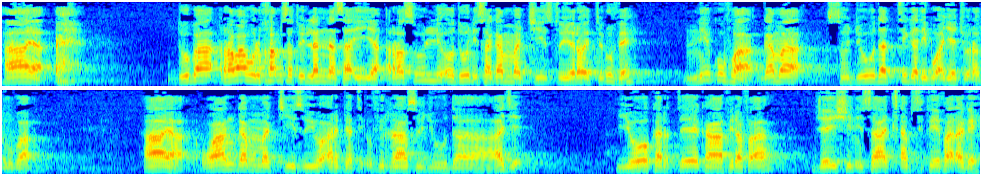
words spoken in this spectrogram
haaya duuba rawaahu lkamsatu illa annasaa'iya rasuulli oduun isa gammachiistu yeroo itti dhufe ni kufa gama sujuudatti gadi bu'a jechuudha duuba haaya waan gammachiisu yoo argate ofirraa sujuudaa je yoo kartee kaafira fa'a jeeshin isaa cabsitee fa'a dhagaye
